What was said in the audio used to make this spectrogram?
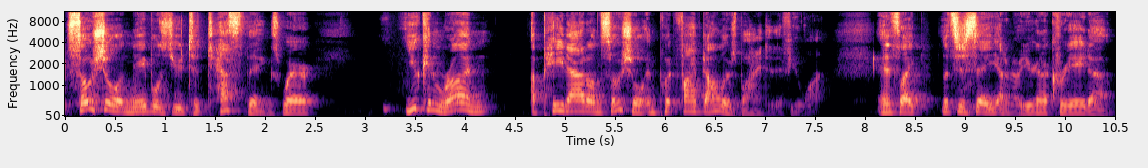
social enables you to test things where you can run a paid ad on social and put $5 behind it if you want. And it's like, let's just say, I don't know, you're going to create a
